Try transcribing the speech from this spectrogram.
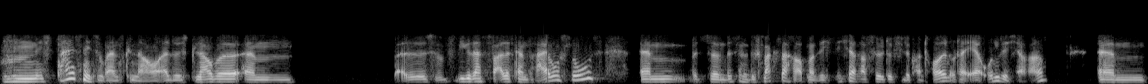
Hm, ich weiß nicht so ganz genau. Also ich glaube, ähm, also wie gesagt, es war alles ganz reibungslos. Ähm, es ist so ein bisschen Geschmackssache, ob man sich sicherer fühlt durch viele Kontrollen oder eher unsicherer. Ähm,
